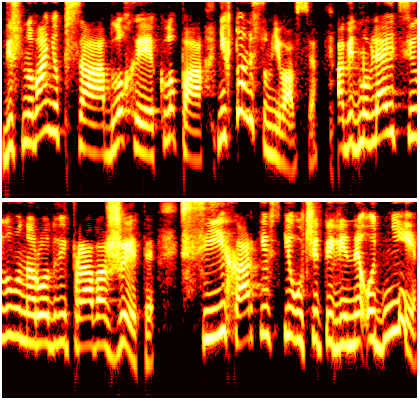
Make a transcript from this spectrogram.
В існуванню пса, блохи, клопа ніхто не сумнівався, а відмовляють цілому народові права жити. Всі харківські учителі не одні,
